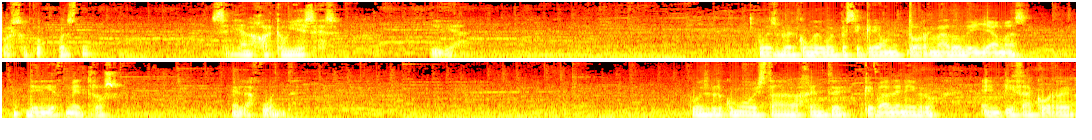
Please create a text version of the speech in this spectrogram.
Por supuesto. Sería mejor que huyieses, Lidia. Puedes ver cómo de golpe se crea un tornado de llamas de 10 metros en la fuente. Puedes ver cómo esta gente que va de negro empieza a correr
